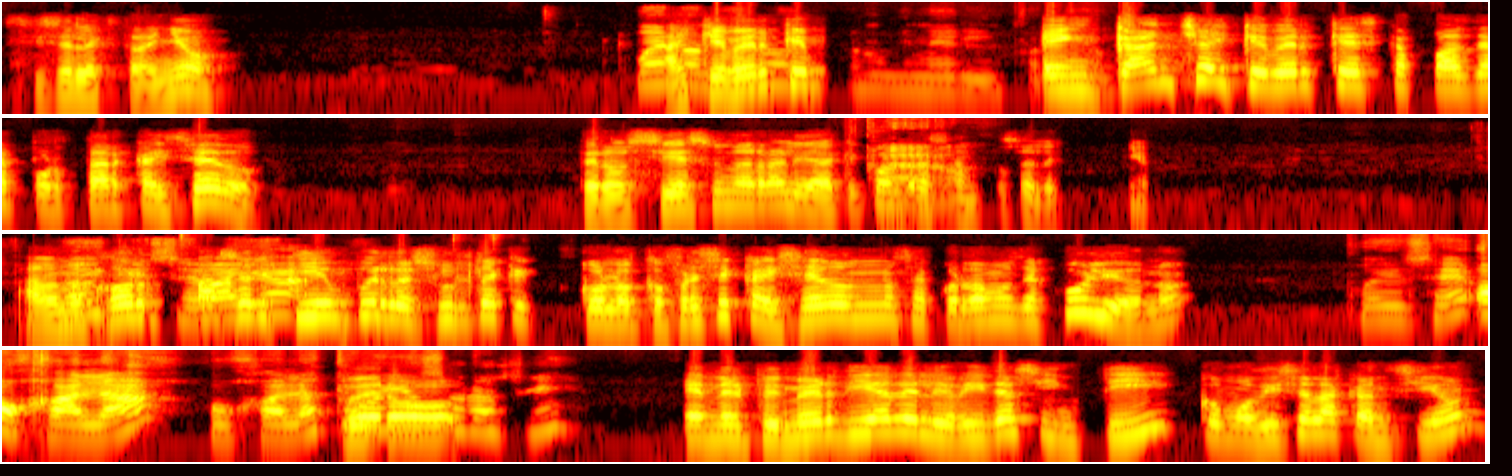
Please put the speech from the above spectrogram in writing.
sí se le extrañó. hay que ver que en cancha hay que ver qué es capaz de aportar Caicedo. Pero sí es una realidad que contra Santos se le A lo mejor pasa el tiempo y resulta que con lo que ofrece Caicedo no nos acordamos de Julio, ¿no? Puede ser, ojalá, ojalá que vaya a ser así. En el primer día de la vida sin ti, como dice la canción,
